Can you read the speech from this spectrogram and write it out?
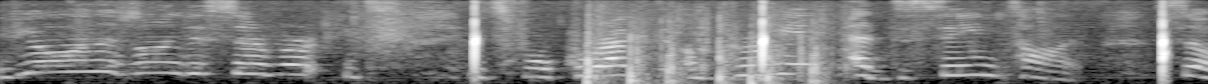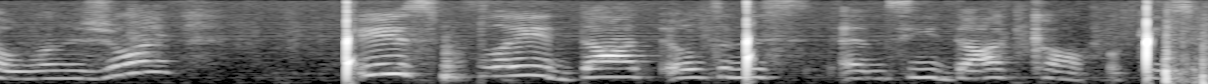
If you wanna join this server, it's it's for correct and Korean at the same time. So when you join is play.ultimatemc.com. Okay, so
